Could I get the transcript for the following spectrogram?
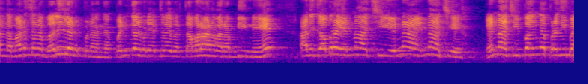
அந்த மனுஷனை வழியில் அனுப்புனாங்க. பெண்கள் விடயத்துல தலைவர் தவறானவர் அப்படின்னு. அதுக்கப்புறம் என்ன ஆச்சு என்ன என்ன ஆச்சு என்ன ஆச்சு இப்போ எங்க பிரதீப்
